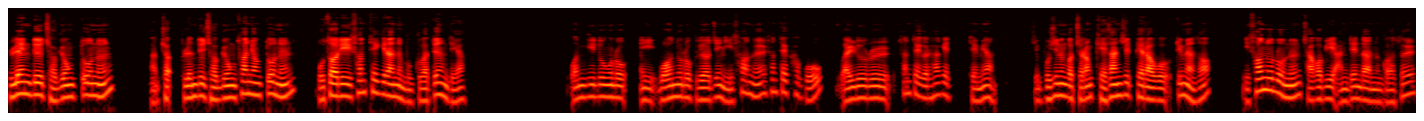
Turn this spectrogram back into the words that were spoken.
블렌드 적용 또는 아, 저, 블렌드 적용 선형 또는 모서리 선택이라는 문구가 뜨는데요. 원기둥으로 이 원으로 그려진 이 선을 선택하고 완료를 선택을 하게 되면 지금 보시는 것처럼 계산 실패라고 뜨면서 이 선으로는 작업이 안 된다는 것을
